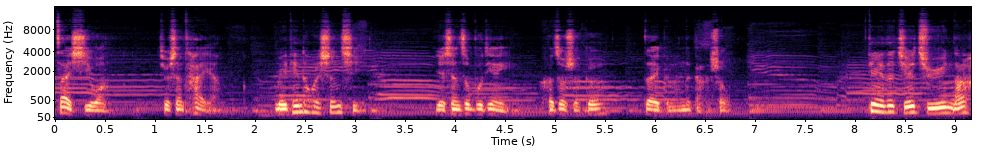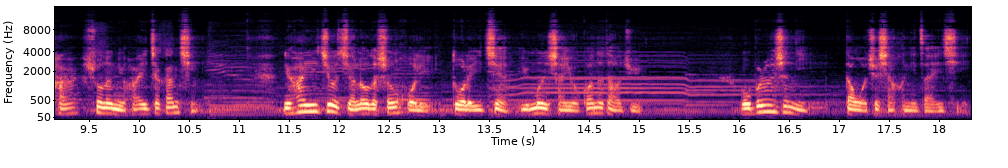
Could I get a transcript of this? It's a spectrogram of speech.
再希望，就像太阳，每天都会升起，也像这部电影和这首歌带给人的感受。电影的结局，男孩送了女孩一架钢琴，女孩依旧简陋的生活里多了一件与梦想有关的道具。我不认识你，但我却想和你在一起。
